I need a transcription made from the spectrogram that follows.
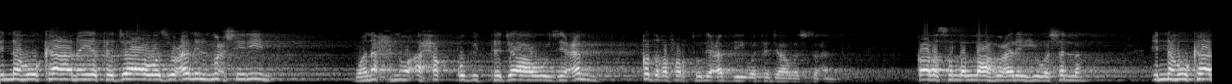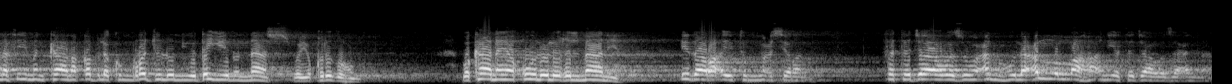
إنه كان يتجاوز عن المعسرين ونحن أحق بالتجاوز عنه قد غفرت لعبدي وتجاوزت عنه. قال صلى الله عليه وسلم إنه كان في من كان قبلكم رجل يدين الناس ويقرضهم وكان يقول لغلمانه إذا رأيتم معسرا فتجاوزوا عنه لعل الله أن يتجاوز عنا.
